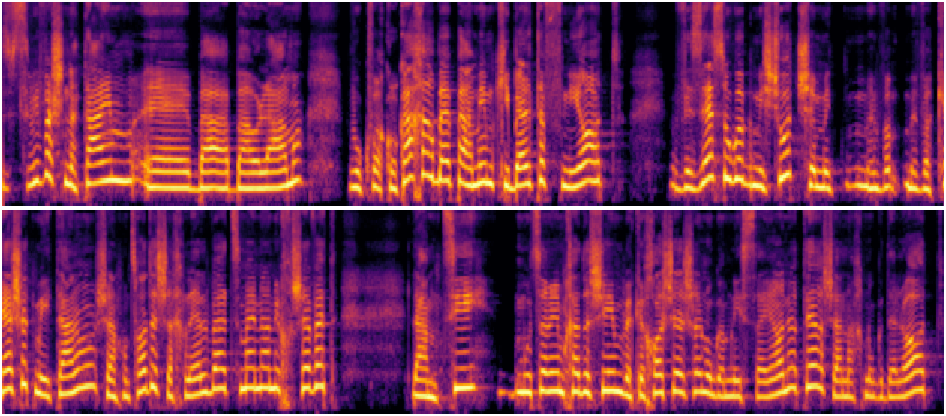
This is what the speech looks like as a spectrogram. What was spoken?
סביב השנתיים אה, ב- בעולם, והוא כבר כל כך הרבה פעמים קיבל תפניות, וזה סוג הגמישות שמבקשת מאיתנו, שאנחנו צריכות לשכלל בעצמנו, אני חושבת, להמציא מוצרים חדשים, וככל שיש לנו גם ניסיון יותר, שאנחנו גדלות,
